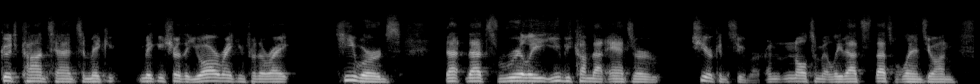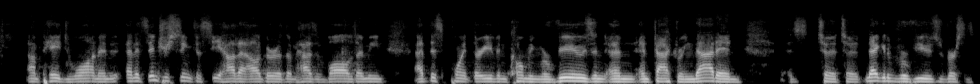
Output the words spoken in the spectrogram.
good content, to making making sure that you are ranking for the right keywords. That that's really you become that answer to your consumer and ultimately that's that's what lands you on on page one and, and it's interesting to see how the algorithm has evolved. I mean at this point they're even combing reviews and and, and factoring that in to, to negative reviews versus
